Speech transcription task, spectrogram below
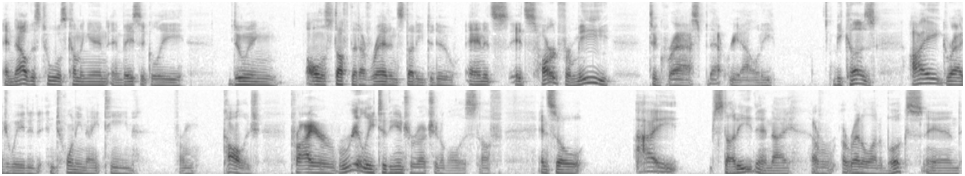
and now this tool is coming in and basically doing all the stuff that I've read and studied to do. And it's it's hard for me to grasp that reality because I graduated in 2019 from college prior really to the introduction of all this stuff. And so I studied and I, I read a lot of books and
